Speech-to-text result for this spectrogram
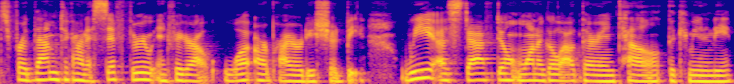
for them to kind of sift through and figure out what our priorities should be. We as staff don't want to go out there and tell the community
